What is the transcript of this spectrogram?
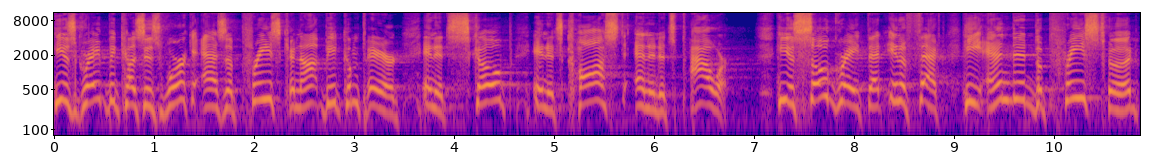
He is great because his work as a priest cannot be compared in its scope, in its cost, and in its power. He is so great that, in effect, he ended the priesthood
